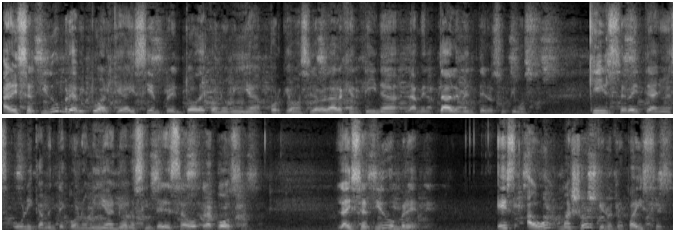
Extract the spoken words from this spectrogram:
a la incertidumbre habitual que hay siempre en toda economía, porque vamos a decir la verdad, Argentina, lamentablemente en los últimos 15, 20 años es únicamente economía, no nos interesa otra cosa. La incertidumbre es aún mayor que en otros países.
